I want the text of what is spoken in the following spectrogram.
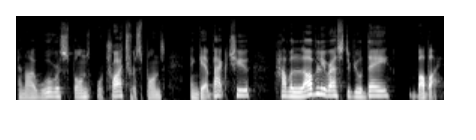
and I will respond or try to respond and get back to you. Have a lovely rest of your day. Bye bye.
